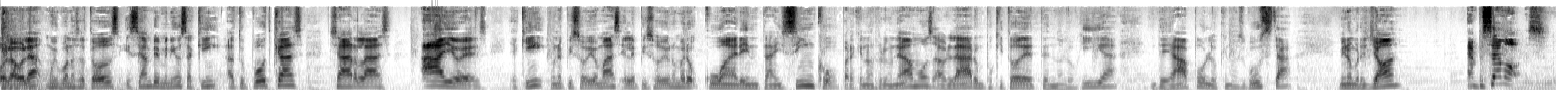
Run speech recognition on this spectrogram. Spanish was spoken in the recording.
Hola, hola, muy buenos a todos y sean bienvenidos aquí a tu podcast Charlas iOS. Y aquí un episodio más, el episodio número 45, para que nos reunamos a hablar un poquito de tecnología, de Apple, lo que nos gusta. Mi nombre es John. ¡Empecemos!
